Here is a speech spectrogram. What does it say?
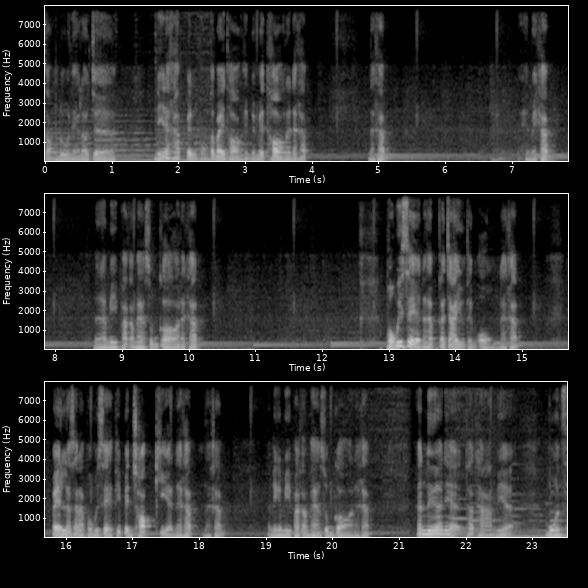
ส่องดูเนี่ยเราเจอนี้นะครับเป็นผงตะไบทองเห็นเป็นเม็ดทองเลยนะครับนะครับ เห็นไหมครับนะมีพระกำแพงซุ้มกอนะครับผงวิเศษนะครับกระจายอยู่เต็มองค์นะครับ เป็นลักษณะผงวิเศษที่เป็นช็อกเขียนนะครับนะครับ อันนี้ก็มีพระกำแพงซุ้มกอนะครับนั้นเนื้อเนี่ยถ้าถามเนี่ยมวลส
